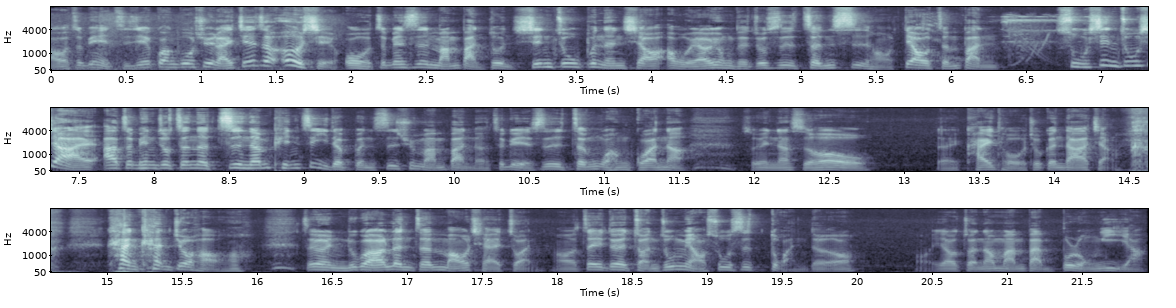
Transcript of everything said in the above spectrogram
好，这边也直接灌过去，来接着二血。哦，这边是满板盾，新珠不能消。啊，我要用的就是真视哈，掉整板属性珠下来。啊，这边就真的只能凭自己的本事去满板了，这个也是真王冠呐，所以那时候对开头就跟大家讲，看看就好哈，这个你如果要认真毛起来转哦，这一对转珠秒数是短的哦，哦要转到满板不容易啊，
